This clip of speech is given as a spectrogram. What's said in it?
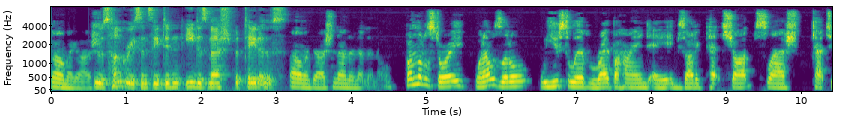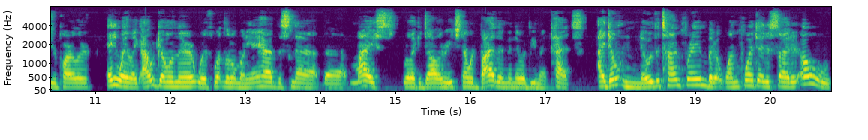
Oh my gosh. He was hungry since he didn't eat his mashed potatoes. Oh my gosh, no, no, no, no, no. Fun little story. When I was little, we used to live right behind a exotic pet shop slash tattoo parlor. Anyway, like I would go in there with what little money I had. The sna- the mice were like a dollar each, and I would buy them, and they would be my pets. I don't know the time frame, but at one point I decided, oh,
